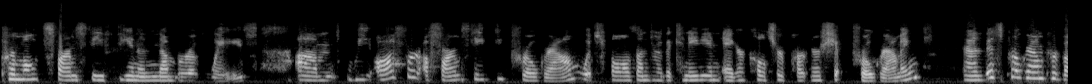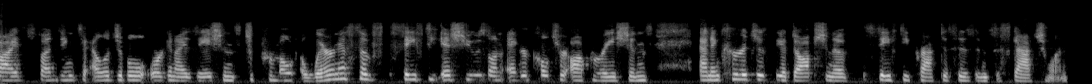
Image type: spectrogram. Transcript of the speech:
promotes farm safety in a number of ways. Um, we offer a farm safety program, which falls under the Canadian Agriculture Partnership Programming. And this program provides funding to eligible organizations to promote awareness of safety issues on agriculture operations and encourages the adoption of safety practices in Saskatchewan.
